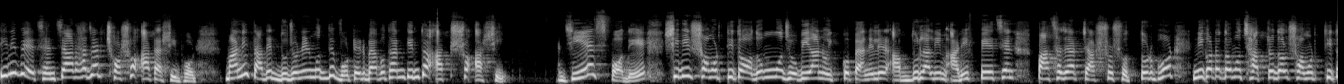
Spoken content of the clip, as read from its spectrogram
তিনি পেয়েছেন চার হাজার ছশো আটাশি ভোট। মানে তাদের দুজনের মধ্যে ভোটের ব্যবধান কিন্তু আটশো আশি। জিএস পদে শিবির সমর্থিত অদম্য জবিয়ান ঐক্য প্যানেলের আব্দুল আলিম আরিফ পেয়েছেন পাঁচ হাজার চারশো সত্তর ভোট। নিকটতম ছাত্রদল সমর্থিত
